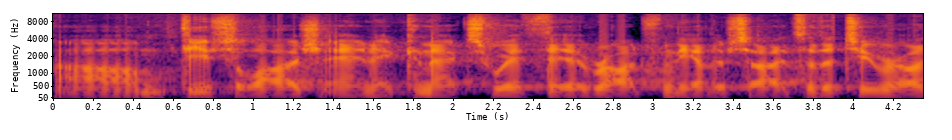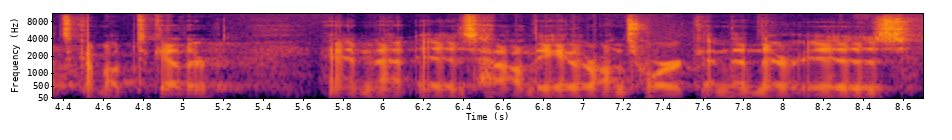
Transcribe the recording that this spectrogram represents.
um, fuselage and it connects with the rod from the other side. So the two rods come up together and that is how the ailerons work. And then there is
